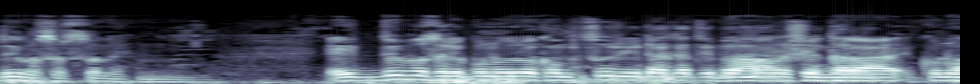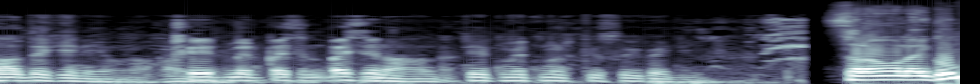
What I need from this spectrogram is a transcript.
দুই বছর চলে। এই দুই বছরে কোন রকম চুরি ডাকাতি বা মানুষের দ্বারা কোনো দেখিনি আমরা ট্রিটমেন্ট পাইছেন পাইছেন? না ট্রিটমেন্ট কিছুই পাইনি। সালাম আলাইকুম।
